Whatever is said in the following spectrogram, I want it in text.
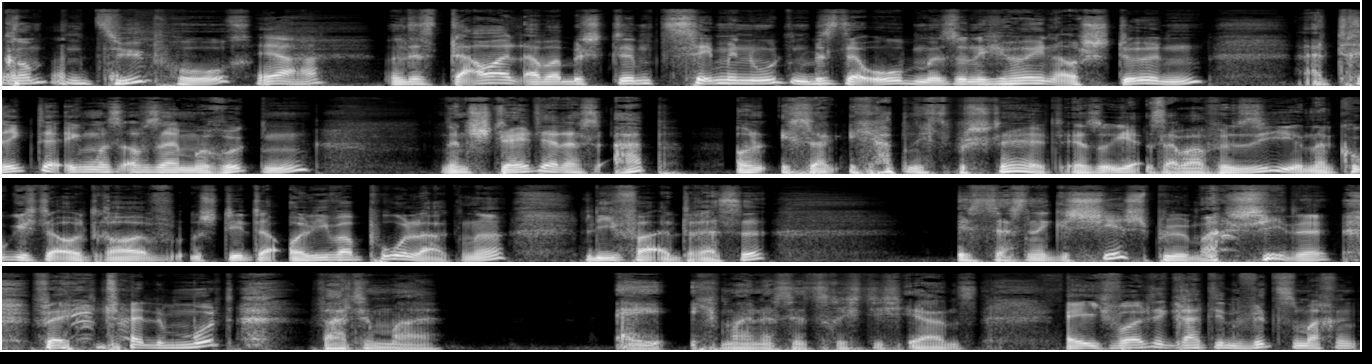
kommt ein Typ hoch, Ja. Und es dauert aber bestimmt zehn Minuten, bis der oben ist. Und ich höre ihn auch stöhnen. Er trägt er irgendwas auf seinem Rücken. Dann stellt er das ab. Und ich sag, ich habe nichts bestellt. Er so, ja, ist aber für Sie. Und dann gucke ich da auch drauf, steht da Oliver Polak, ne? Lieferadresse. Ist das eine Geschirrspülmaschine? Vielleicht deine Mutter? Warte mal. Ey, ich meine das jetzt richtig ernst. Ey, ich wollte gerade den Witz machen.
